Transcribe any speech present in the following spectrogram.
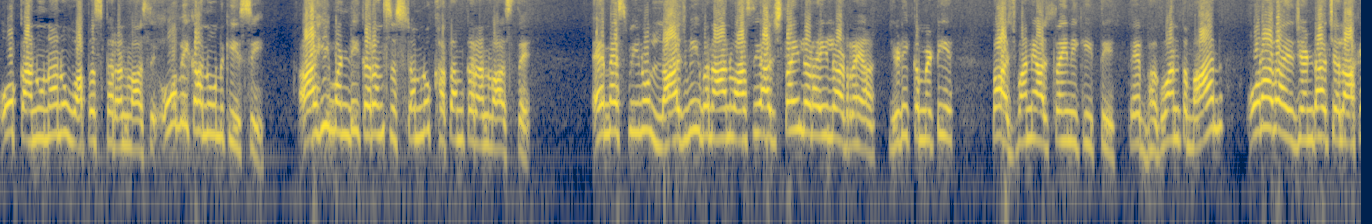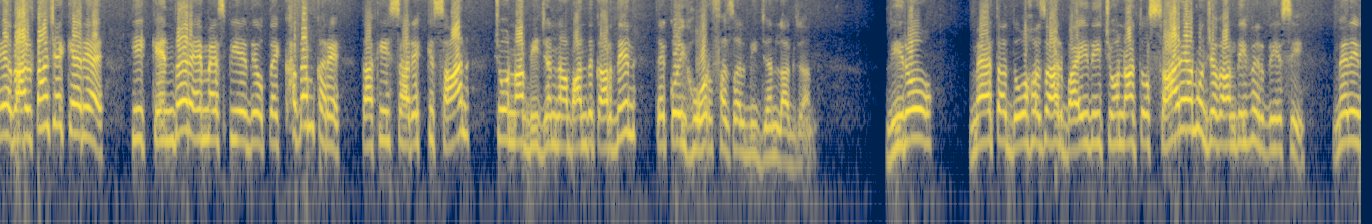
ਉਹ ਕਾਨੂੰਨਾਂ ਨੂੰ ਵਾਪਸ ਕਰਨ ਵਾਸਤੇ। ਉਹ ਵੀ ਕਾਨੂੰਨ ਕੀ ਸੀ? ਆਹੀ ਮੰਡੀਕਰਨ ਸਿਸਟਮ ਨੂੰ ਖਤਮ ਕਰਨ ਵਾਸਤੇ। ਐਮਐਸਪੀ ਨੂੰ ਲਾਜ਼ਮੀ ਬਣਾਉਣ ਵਾਸਤੇ ਅੱਜ ਤਾਈਂ ਲੜਾਈ ਲੜ ਰਹੇ ਆ ਜਿਹੜੀ ਕਮੇਟੀ ਭਾਜਪਾ ਨੇ ਅੱਜ ਤਾਈਂ ਨਹੀਂ ਕੀਤੀ। ਤੇ ਭਗਵੰਤ ਮਾਨ ਉਹਨਾਂ ਦਾ ਏਜੰਡਾ ਚਲਾ ਕੇ ਅਦਾਲਤਾਂ 'ਚ ਕਹਿ ਰਿਹਾ ਹੈ ਕਿ ਕੇਂਦਰ ਐਮਐਸਪੀ ਦੇ ਉੱਤੇ ਖਤਮ ਕਰੇ ਤਾਂ ਕਿ ਸਾਰੇ ਕਿਸਾਨ ਝੋਨਾ ਬੀਜਣ ਨਾ ਬੰਦ ਕਰ ਦੇਣ ਤੇ ਕੋਈ ਹੋਰ ਫਸਲ ਬੀਜਣ ਲੱਗ ਜਾਣ। ਵੀਰੋ, ਮੈਂ ਤਾਂ 2022 ਦੀ ਚੋਣਾਂ ਤੋਂ ਸਾਰਿਆਂ ਨੂੰ ਜਗਾਉਂਦੀ ਫਿਰਦੀ ਸੀ। ਮੇਰੇ,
